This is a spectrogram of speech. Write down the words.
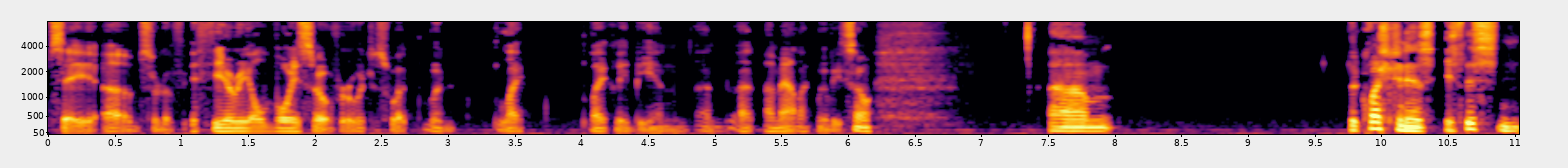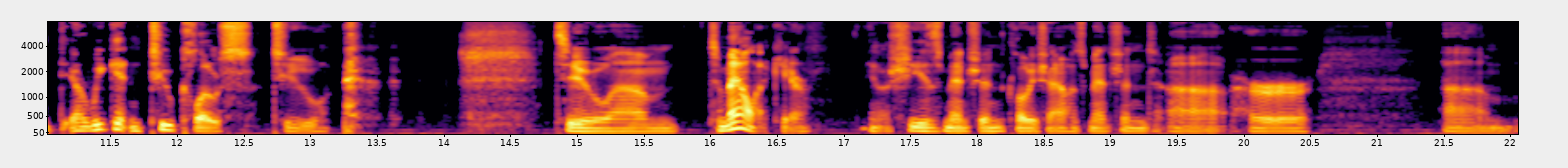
say a sort of ethereal voiceover, which is what would like likely be in a, a Malick movie. So, um, the question is: Is this? Are we getting too close to to um, to Malick here? You know, she has mentioned Chloe Zhao has mentioned uh, her um,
